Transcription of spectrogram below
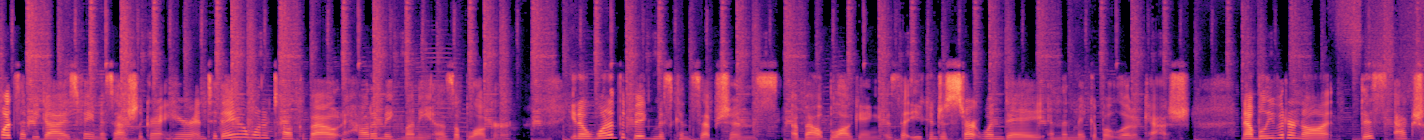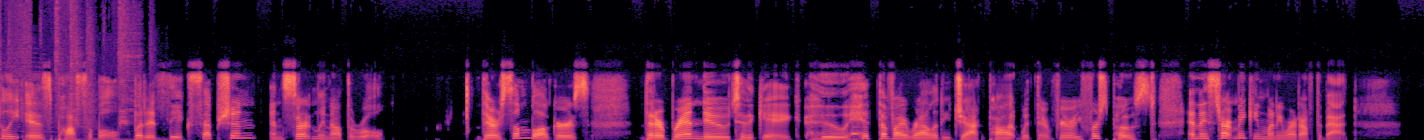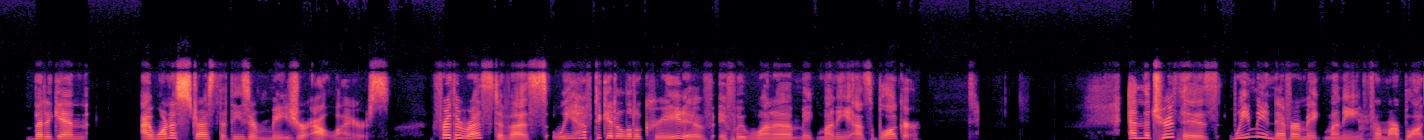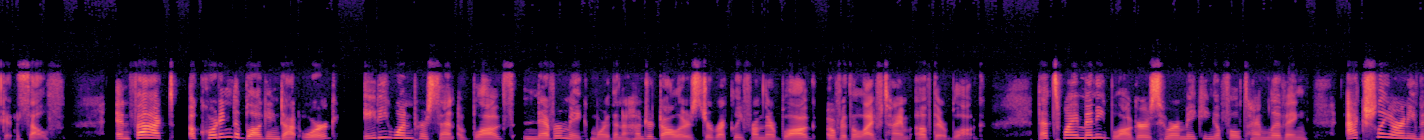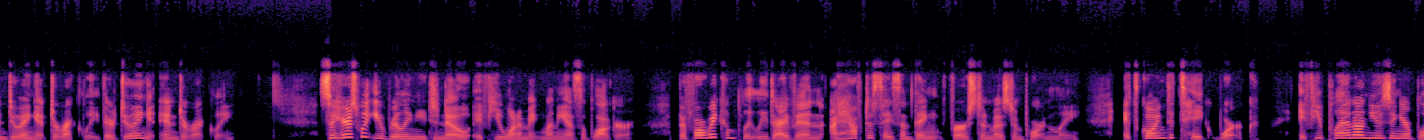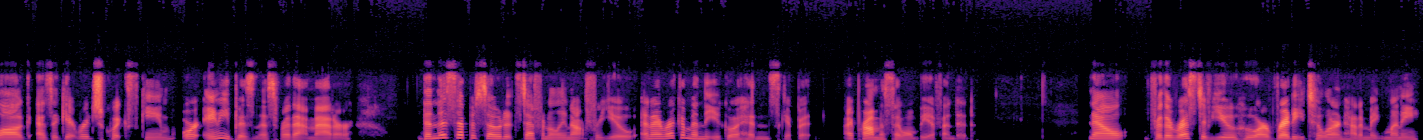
What's up, you guys? Famous Ashley Grant here, and today I want to talk about how to make money as a blogger. You know, one of the big misconceptions about blogging is that you can just start one day and then make a boatload of cash. Now, believe it or not, this actually is possible, but it's the exception and certainly not the rule. There are some bloggers that are brand new to the gig who hit the virality jackpot with their very first post and they start making money right off the bat. But again, I want to stress that these are major outliers. For the rest of us, we have to get a little creative if we want to make money as a blogger. And the truth is, we may never make money from our blog itself. In fact, according to blogging.org, 81% of blogs never make more than $100 directly from their blog over the lifetime of their blog. That's why many bloggers who are making a full time living actually aren't even doing it directly, they're doing it indirectly. So here's what you really need to know if you want to make money as a blogger. Before we completely dive in, I have to say something first and most importantly. It's going to take work. If you plan on using your blog as a get rich quick scheme, or any business for that matter, then this episode it's definitely not for you, and I recommend that you go ahead and skip it. I promise I won't be offended. Now, for the rest of you who are ready to learn how to make money,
